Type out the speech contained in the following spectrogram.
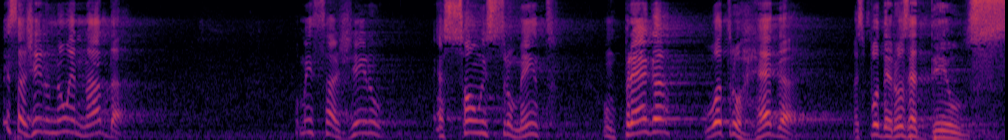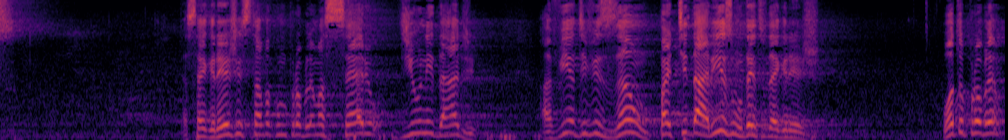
O mensageiro não é nada. O mensageiro é só um instrumento. Um prega, o outro rega, mas poderoso é Deus. Essa igreja estava com um problema sério de unidade. Havia divisão, partidarismo dentro da igreja. Outro problema,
